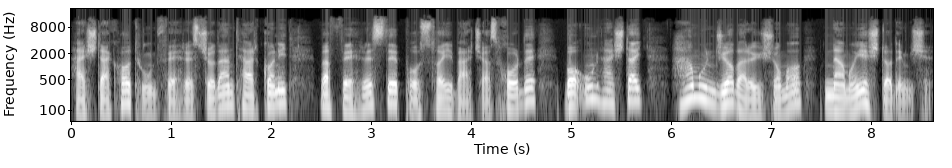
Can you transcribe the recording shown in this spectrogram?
هشتگ ها تو اون فهرست شدن ترک کنید و فهرست پست های برچسب خورده با اون هشتگ همونجا برای شما نمایش داده میشه.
